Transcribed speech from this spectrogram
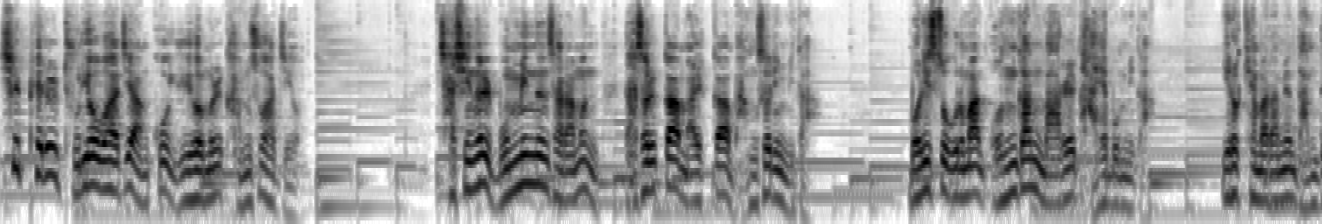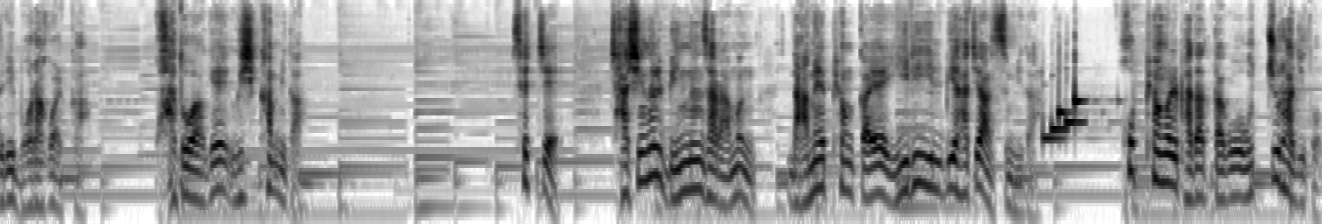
실패를 두려워하지 않고 위험을 감수하지요. 자신을 못 믿는 사람은 나설까 말까 망설입니다. 머릿속으로만 온갖 말을 다 해봅니다. 이렇게 말하면 남들이 뭐라고 할까? 과도하게 의식합니다. 셋째, 자신을 믿는 사람은 남의 평가에 일희일비하지 않습니다. 호평을 받았다고 우쭐하지도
